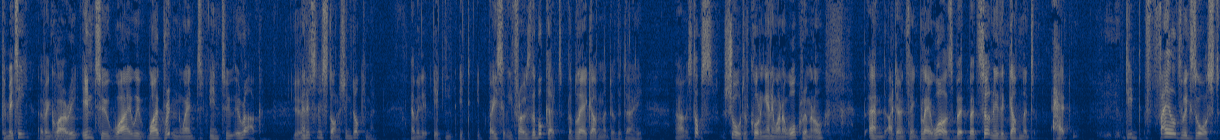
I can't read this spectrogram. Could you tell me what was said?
committee of inquiry into why, we, why Britain went into Iraq. Yes. And it's an astonishing document. I mean, it, it, it, it basically throws the book at the Blair government of the day. Uh, it stops short of calling anyone a war criminal, and I don't think Blair was, but, but certainly the government had did fail to exhaust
